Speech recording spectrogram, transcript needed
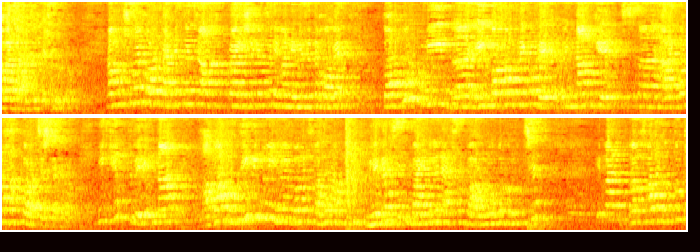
আবার গাড়ি চলতে শুরু করে এমন সময় প্যাকেট যে চার্জ প্রায় এসে গেছেন এবার নেমে যেতে হবে। তখন উনি এই কথা মনে করে ওই নামকে আহ, আরেকবার হাত করার চেষ্টা করেন এই ক্ষেত্রে না আবার অতি বিনয়ী হয়ে বলে ফাদার আপনি কি ভুলে গেছেন বাইবেলের একশো বারো নম্বর অনুচ্ছেদ এবার ফাদার অত্যন্ত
